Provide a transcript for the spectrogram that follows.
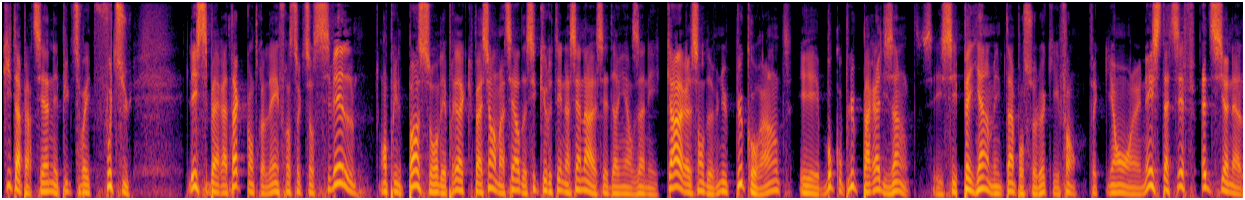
qui t'appartiennent et puis que tu vas être foutu. Les cyberattaques contre l'infrastructure civile ont pris le pas sur les préoccupations en matière de sécurité nationale ces dernières années, car elles sont devenues plus courantes et beaucoup plus paralysantes. C'est payant en même temps pour ceux-là qui les font. Fait qu'ils ont un incitatif additionnel.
